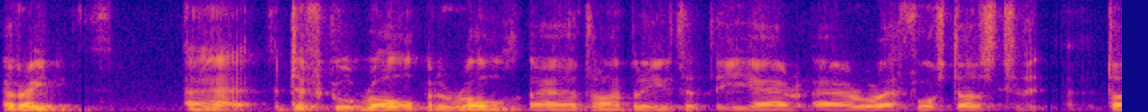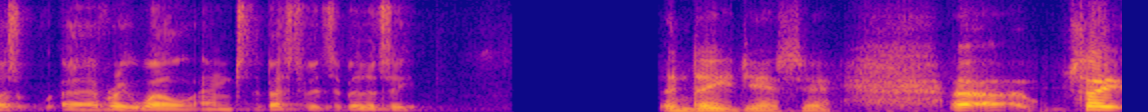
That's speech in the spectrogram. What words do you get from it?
very uh, difficult role, but a role uh, that I believe that the uh, uh Royal Air Force does to, does uh, very well and to the best of its ability. Indeed, yes, yeah. Uh, so,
